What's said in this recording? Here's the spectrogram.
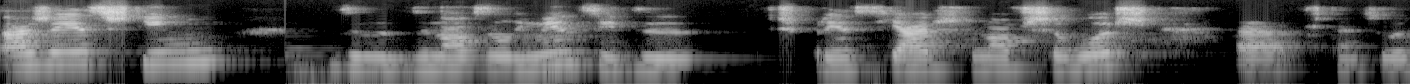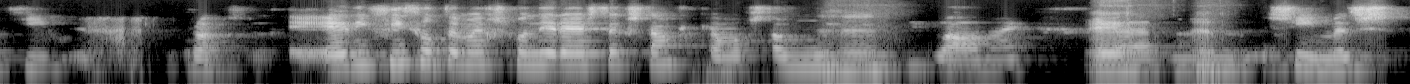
haja esse estímulo de, de novos alimentos e de experienciar novos sabores. Ah, portanto, aqui, pronto, é difícil também responder a esta questão, porque é uma questão muito Uhum. individual, não é? É, Ah, sim, mas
